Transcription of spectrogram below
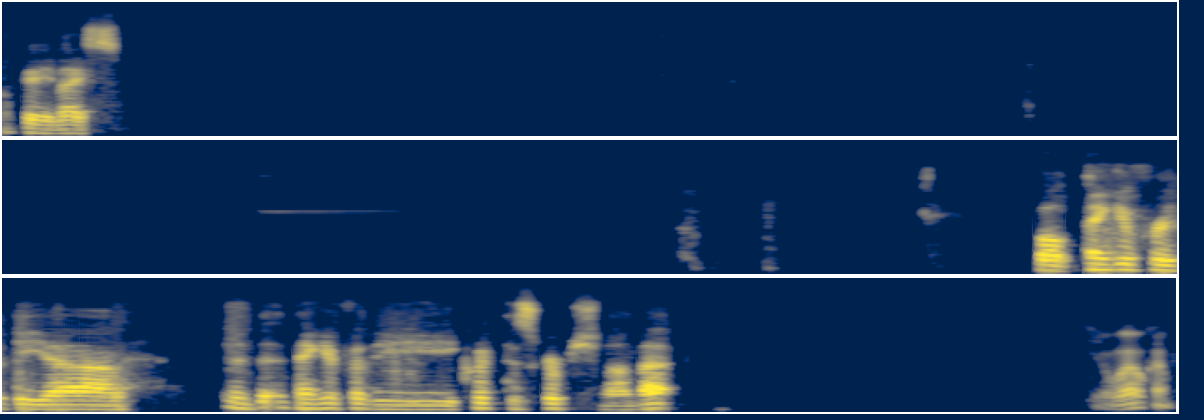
Okay, nice. Well, thank you for the uh, th thank you for the quick description on that. You're welcome.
